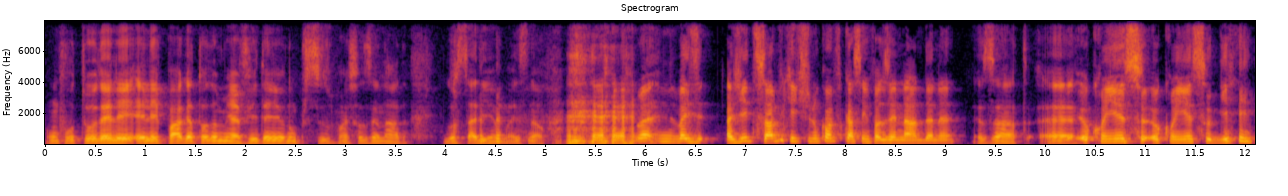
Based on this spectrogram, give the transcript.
Um futuro ele, ele paga toda a minha vida e eu não preciso mais fazer nada. Gostaria, mas não. mas, mas, a gente sabe que a gente nunca vai ficar sem fazer nada, né? Exato. É, eu conheço, eu conheço o Gui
